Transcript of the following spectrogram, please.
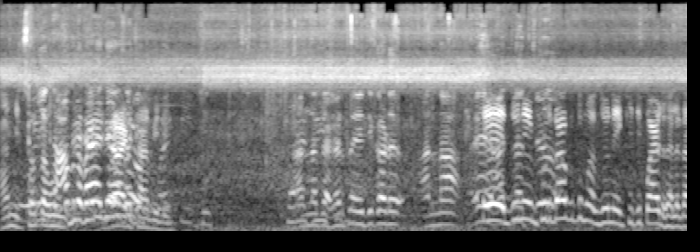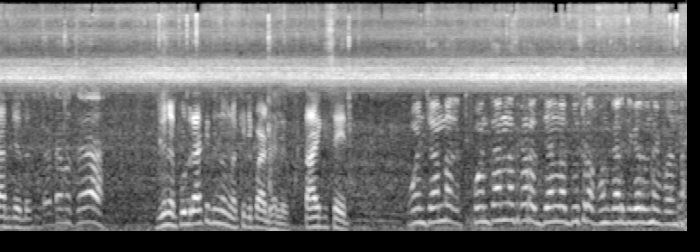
आम्ही स्वतःहून गाडी थांबली अण्णाच्या घरचं आहे तिकडं अण्णा ए जुने पुढे दाखव तुम्हाला जुने किती पाठ झालेत आमच्या अण्णा जुने पुढे दाखवते तुम्हाला किती पाठ झाले तारखी आहेत फोन त्यांना फोन त्यांनाच करा ज्यांना दुसरा फोन करायची गरज नाही पडणार.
